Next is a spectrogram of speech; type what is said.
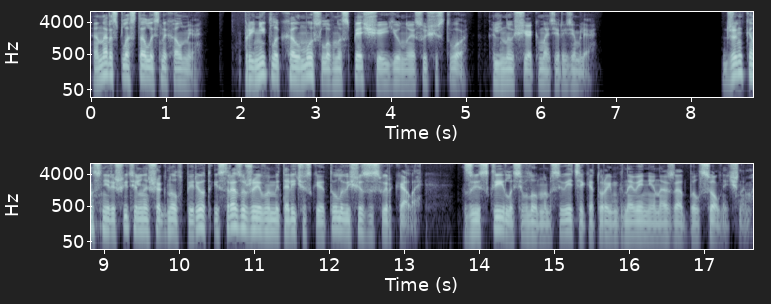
Она распласталась на холме. Приникла к холму, словно спящее юное существо, льнущее к матери земле. Дженкинс нерешительно шагнул вперед, и сразу же его металлическое туловище засверкало, заискрилось в лунном свете, который мгновение назад был солнечным.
